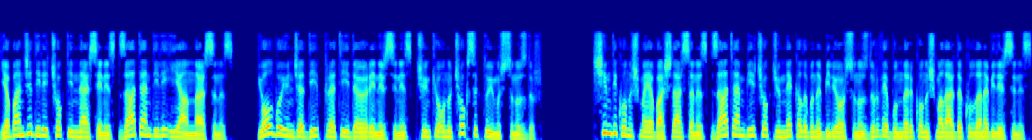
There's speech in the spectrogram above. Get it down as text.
Yabancı dili çok dinlerseniz, zaten dili iyi anlarsınız. Yol boyunca dil pratiği de öğrenirsiniz, çünkü onu çok sık duymuşsunuzdur. Şimdi konuşmaya başlarsanız, zaten birçok cümle kalıbını biliyorsunuzdur ve bunları konuşmalarda kullanabilirsiniz.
